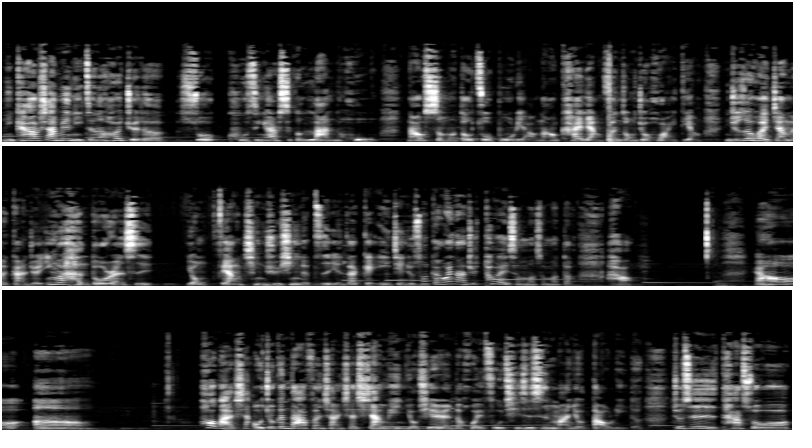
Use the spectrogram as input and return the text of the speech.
你看到下面，你真的会觉得说苦心二是个烂货，然后什么都做不了，然后开两分钟就坏掉，你就是会这样的感觉。因为很多人是用非常情绪性的字眼在给意见，就说赶快拿去退什么什么的。好。然后，嗯，后来下我就跟大家分享一下，下面有些人的回复其实是蛮有道理的。就是他说，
